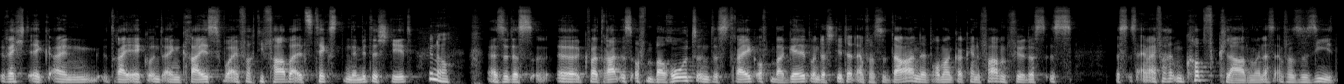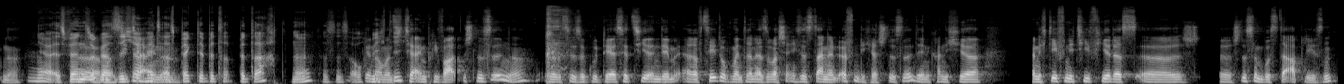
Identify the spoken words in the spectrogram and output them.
Rechteck, ein Dreieck und einen Kreis, wo einfach die Farbe als Text in der Mitte steht. Genau. Also das äh, Quadrat ist offenbar rot und das Dreieck offenbar gelb und das steht halt einfach so da und da braucht man gar keine Farben für. Das ist, das ist einem einfach im Kopf klar, wenn man das einfach so sieht. Ne? Ja, es werden sogar äh, Sicherheitsaspekte einen, bedacht, ne? Das ist auch Genau, wichtig. man sieht ja einen privaten Schlüssel, ne? Oder das ist so gut, der ist jetzt hier in dem RFC-Dokument drin, also wahrscheinlich ist es dann ein öffentlicher Schlüssel, den kann ich hier kann ich definitiv hier das äh, äh, Schlüsselmuster ablesen.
